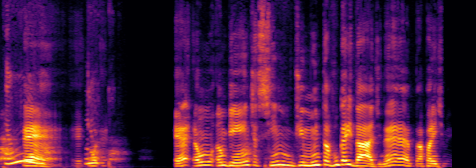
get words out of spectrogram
Então. É. É, é, é um ambiente, assim, de muita vulgaridade, né? Aparentemente.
